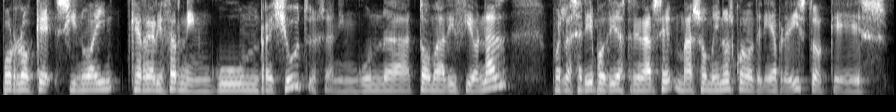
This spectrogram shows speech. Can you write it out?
por lo que si no hay que realizar ningún reshoot, o sea, ninguna toma adicional, pues la serie podría estrenarse más o menos cuando tenía previsto, que es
